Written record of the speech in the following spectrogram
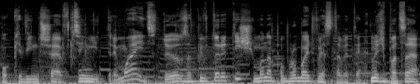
Поки він ще в ціні тримається, то його за півтори тисячі можна попробувати виставити. Ну, типа, це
